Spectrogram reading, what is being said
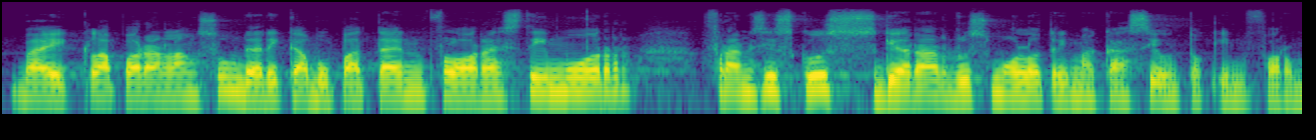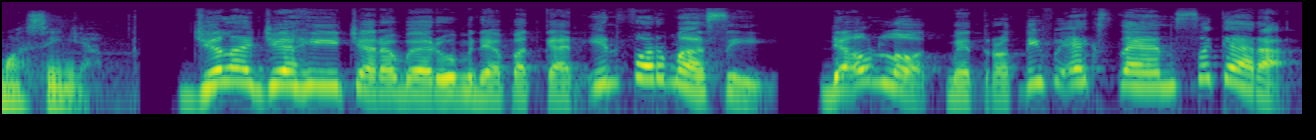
Baik, laporan langsung dari Kabupaten Flores Timur, Franciscus Gerardus Molo, terima kasih untuk informasinya. Jelajahi cara baru mendapatkan informasi. Download Metro TV Extend sekarang.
